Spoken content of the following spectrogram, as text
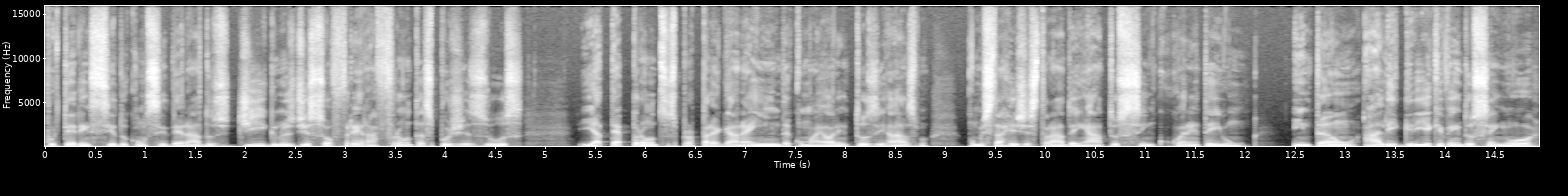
por terem sido considerados dignos de sofrer afrontas por Jesus e até prontos para pregar ainda com maior entusiasmo, como está registrado em Atos 5:41. Então, a alegria que vem do Senhor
